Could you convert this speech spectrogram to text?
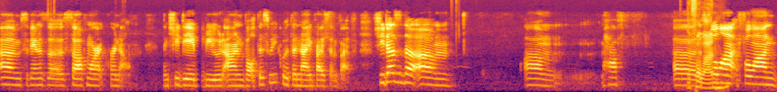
Um, Savannah's a sophomore at Cornell, and she debuted on vault this week with a nine five seven five. She does the um, um, half, uh, full on. full on, full on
